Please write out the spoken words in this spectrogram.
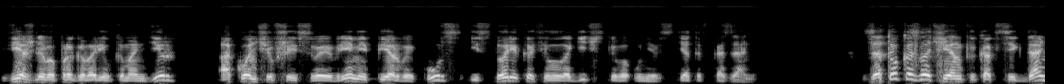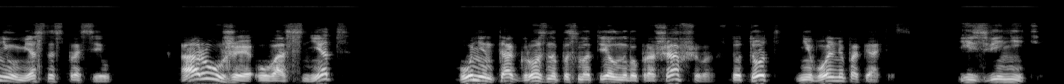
вежливо проговорил командир, окончивший в свое время первый курс историко-филологического университета в Казани. Зато Козлаченко, как всегда, неуместно спросил, «Оружия у вас нет?» Бунин так грозно посмотрел на вопрошавшего, что тот невольно попятился. «Извините».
